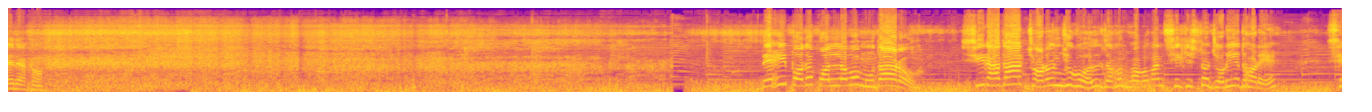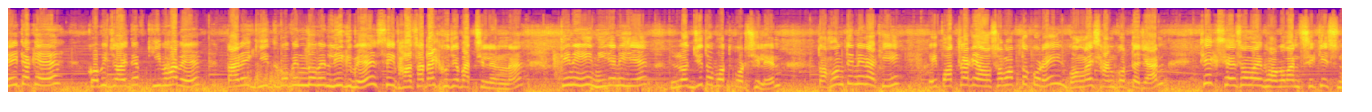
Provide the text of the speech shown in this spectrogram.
এই দেখো। দেহি পদ পল্লব মুদারম শ্রীরাধা চরণ যুগল যখন ভগবান শ্রীকৃষ্ণ জড়িয়ে ধরে সেইটাকে কবি জয়দেব কীভাবে তার এই গীত গোবিন্দ লিখবে, সেই ভাষাটাই খুঁজে পাচ্ছিলেন না। তিনি নিজে নিজে লজ্জিত বোধ করছিলেন। তখন তিনি নাকি এই পত্রাকে অসমাপ্ত করেই গঙ্গায় স্নান করতে যান। ঠিক সে সময় ভগবান শ্রীকৃষ্ণ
